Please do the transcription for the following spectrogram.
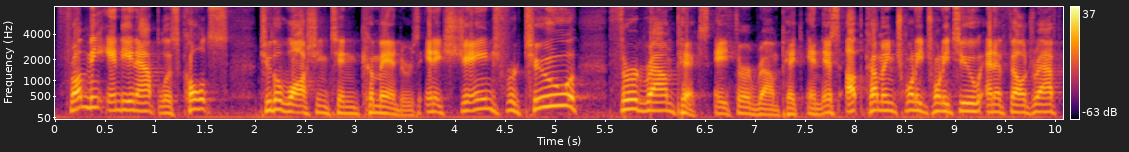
from the Indianapolis Colts to the Washington Commanders in exchange for two third round picks, a third round pick in this upcoming 2022 NFL draft,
